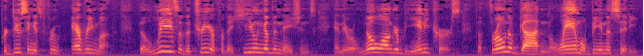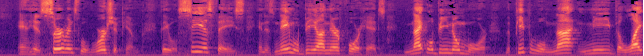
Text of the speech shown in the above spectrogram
producing its fruit every month. The leaves of the tree are for the healing of the nations, and there will no longer be any curse. The throne of God and the Lamb will be in the city, and his servants will worship him. They will see his face, and his name will be on their foreheads. Night will be no more. The people will not need the light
